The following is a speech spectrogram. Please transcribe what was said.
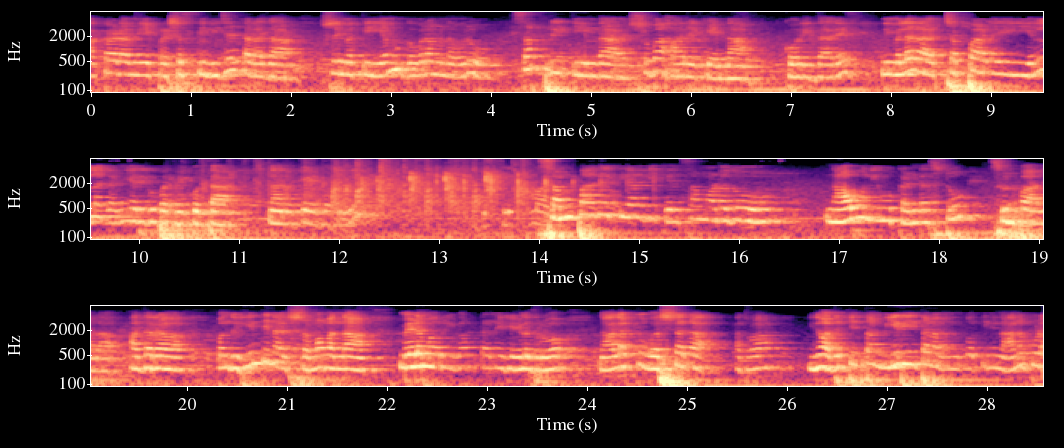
ಅಕಾಡೆಮಿ ಪ್ರಶಸ್ತಿ ವಿಜೇತರಾದ ಶ್ರೀಮತಿ ಎಂ. ಗೌರಮ್ಮನವರು ಸಪ್ರೀತಿಯಿಂದ ಶುಭ ಹಾರೈಕೆಯನ್ನು ಕೋರಿದ್ದಾರೆ. ನಿಮ್ಮೆಲ್ಲರ ಚಪ್ಪಾಳೆ ಈ ಎಲ್ಲ ಗಣ್ಯರಿಗೂ ಬರಬೇಕು ಅಂತ ನಾನು ಕೇಳ್ಕೊತೀನಿ. ಸಂಪಾದಕಿಯಾಗಿ ಕೆಲಸ ಮಾಡೋದು ನಾವು ನೀವು ಕಂಡಷ್ಟು ಸುಲಭ ಅಲ್ಲ. ಅದರ ಒಂದು ಹಿಂದಿನ ಶ್ರಮವನ್ನು ಮೇಡಮ್ ಅವರು ಇವಾಗ ತಾನೇ ಹೇಳಿದ್ರು. ನಾಲ್ಕು ವರ್ಷದ ಅಥವಾ ಇನ್ನು ಅದಕ್ಕಿಂತ ಮೀರಿ ಅಂತ ನಾನು ಅನ್ಕೋತೀನಿ. ನಾನು ಕೂಡ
